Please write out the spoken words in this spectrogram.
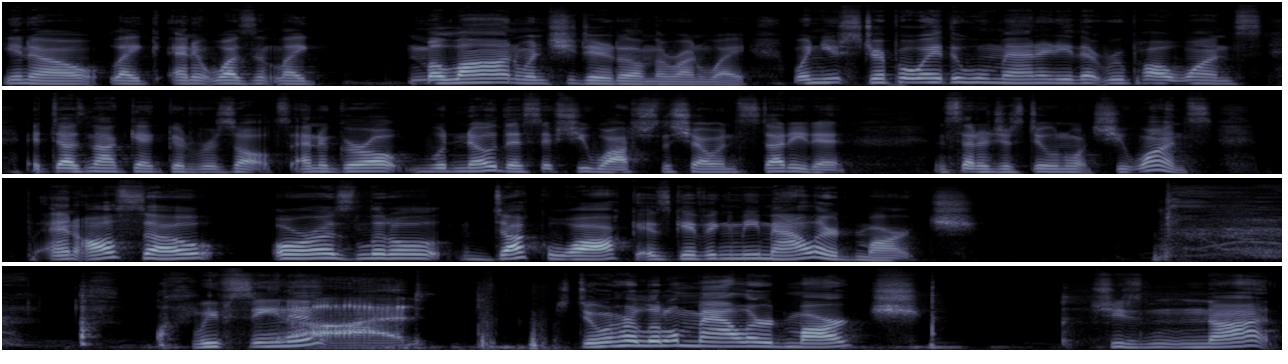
you know, like, and it wasn't like Milan when she did it on the runway. When you strip away the humanity that RuPaul wants, it does not get good results. And a girl would know this if she watched the show and studied it instead of just doing what she wants. And also, Aura's little duck walk is giving me Mallard March. We've seen it. She's doing her little mallard march. She's not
